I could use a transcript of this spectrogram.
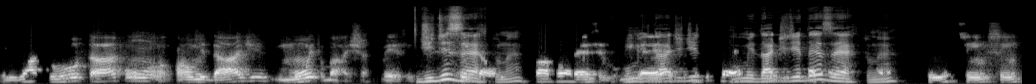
O Iguatu está com, a umidade muito baixa mesmo. De deserto, então, né? Favorece. Umidade, de, umidade de deserto, né? Sim, sim, sim.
